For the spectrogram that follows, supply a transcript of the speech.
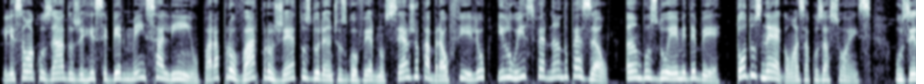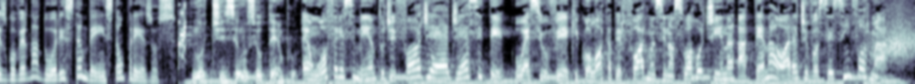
Eles são acusados de receber mensalinho para aprovar projetos durante os governos Sérgio Cabral Filho e Luiz Fernando Pezão, ambos do MDB. Todos negam as acusações. Os ex-governadores também estão presos. Notícia no seu tempo. É um oferecimento de Ford Edge ST, o SUV que coloca performance na sua rotina até na hora de você se informar.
